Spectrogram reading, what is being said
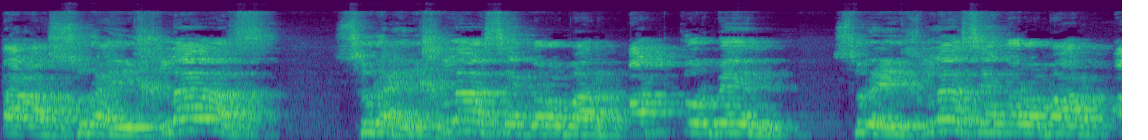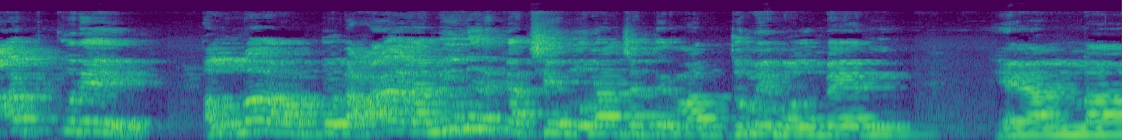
তারা সুরা ইখলাস সুরা ইখলাস এগারো বার পাঠ করবেন। সুরা ইখলাস এগারো বার পাঠ করে আল্লাহ রব্বুল আলামিনের কাছে মুনাজাতের মাধ্যমে বলবেন, হে আল্লাহ,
